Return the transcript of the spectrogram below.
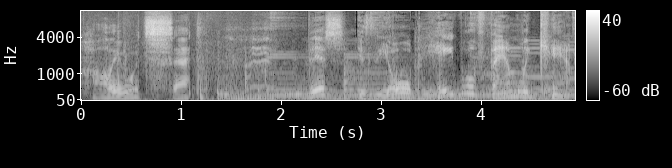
Hollywood set. This is the old Havel family camp.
